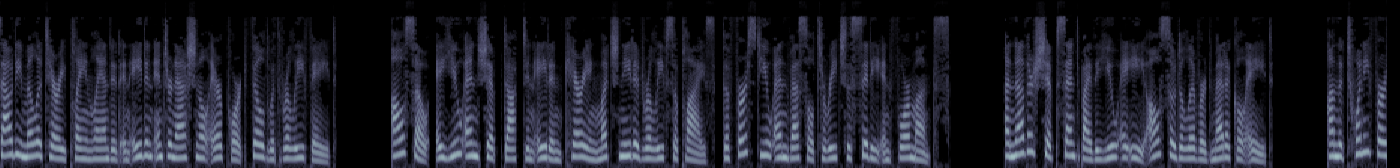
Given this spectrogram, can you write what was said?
Saudi military plane landed in Aden International Airport filled with relief aid. Also, a UN ship docked in Aden carrying much-needed relief supplies, the first UN vessel to reach the city in four months. Another ship sent by the UAE also delivered medical aid. On 21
